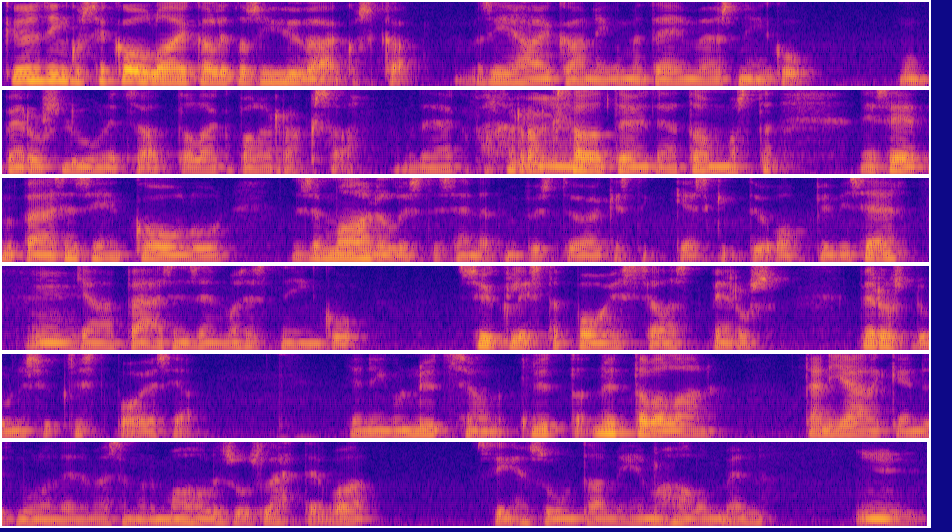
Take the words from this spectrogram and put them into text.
kyllä niin kuin se kouluaika oli tosi hyvä, koska siihen aikaan niin kuin mä tein myös niin kuin mun perusduunit saattoi olla aika paljon raksaa. Mä tein aika paljon raksalla töitä ja tommosta. Niin se, että mä pääsin siihen kouluun, niin se mahdollisti sen, että mä pystyin oikeasti keskittyä oppimiseen. Mm. Ja mä pääsin semmoisesta niin kuin syklistä pois, sellaista perus, perusduunisyklistä pois. Ja, ja niin kuin nyt se on, nyt, nyt tavallaan tämän jälkeen nyt mulla on enemmän semmoinen mahdollisuus lähteä vaan siihen suuntaan, mihin mä haluan mennä. Mm.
